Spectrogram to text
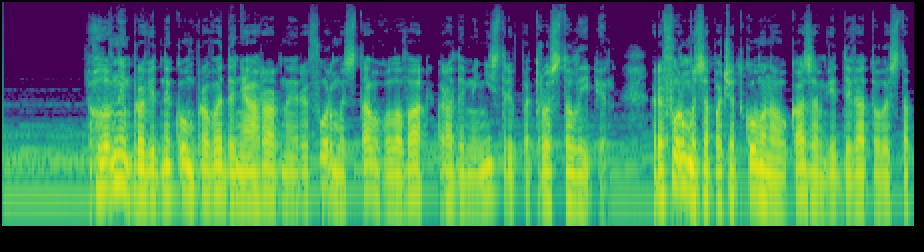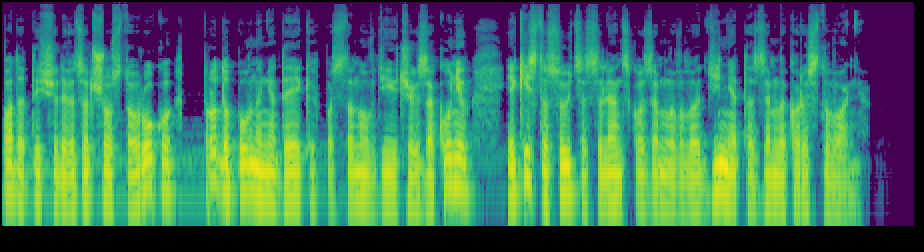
Головним провідником проведення аграрної реформи став голова Ради міністрів Петро Столипін. Реформу започатковано указом від 9 листопада 1906 року про доповнення деяких постанов діючих законів, які стосуються селянського землеволодіння та землекористування.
